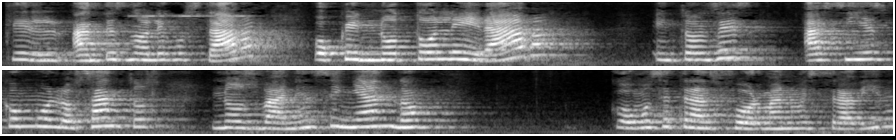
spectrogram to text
que antes no le gustaban o que no toleraba entonces, así es como los santos nos van enseñando cómo se transforma nuestra vida.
